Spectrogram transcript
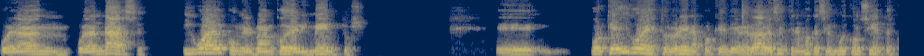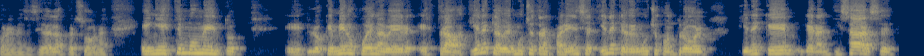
puedan, puedan darse. Igual con el banco de alimentos. Eh, ¿Por qué digo esto, Lorena? Porque de verdad a veces tenemos que ser muy conscientes con la necesidad de las personas. En este momento, lo que menos pueden haber es trabas. Tiene que haber mucha transparencia, tiene que haber mucho control, tiene que garantizarse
